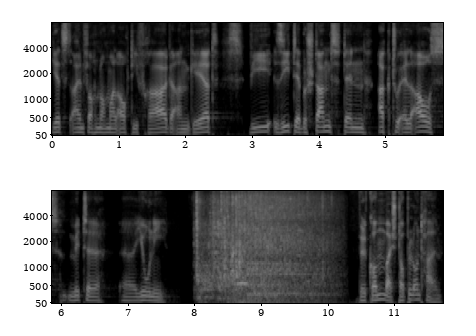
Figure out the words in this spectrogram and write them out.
Jetzt einfach nochmal auch die Frage an Gerd, wie sieht der Bestand denn aktuell aus Mitte äh, Juni? Willkommen bei Stoppel und Halm,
